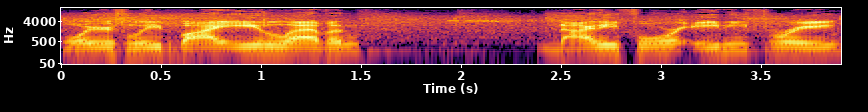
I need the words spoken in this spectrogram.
Warriors lead by 11, 94 83.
